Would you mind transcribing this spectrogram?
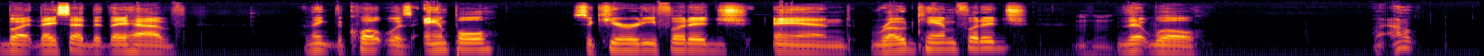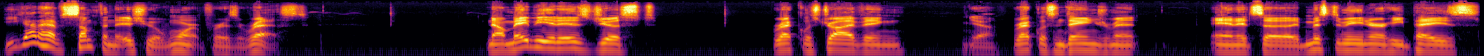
but they said that they have. I think the quote was ample security footage and road cam footage that will. I don't. You got to have something to issue a warrant for his arrest. Now, maybe it is just reckless driving, Yeah, reckless endangerment, and it's a misdemeanor. He pays.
